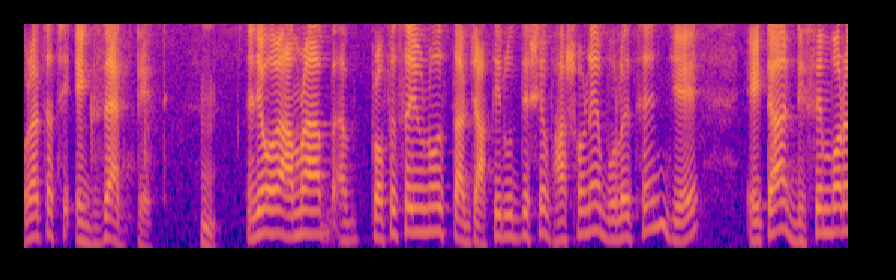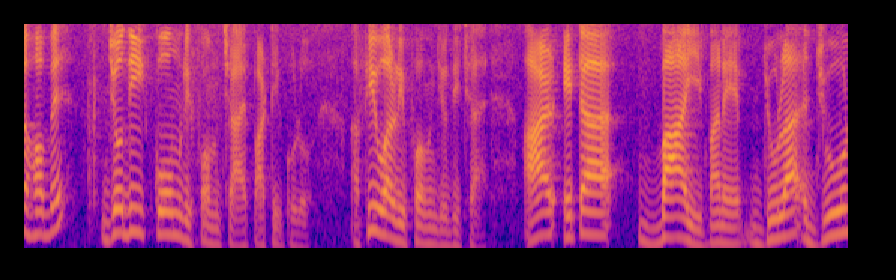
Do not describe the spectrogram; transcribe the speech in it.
ওরা চাচ্ছে এক্স্যাক্ট ডেট যে আমরা প্রফেসর ইউনুস তার জাতির উদ্দেশ্যে ভাষণে বলেছেন যে এটা ডিসেম্বরে হবে যদি কম রিফর্ম চায় পার্টিগুলো। ফিউয়ার রিফর্ম যদি চায়। আর এটা বাই মানে জুলাই জুন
